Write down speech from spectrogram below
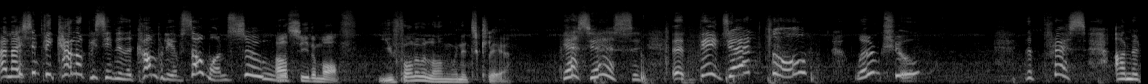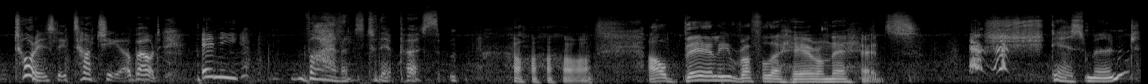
and I simply cannot be seen in the company of someone so... I'll see them off. You follow along when it's clear. Yes, yes. Uh, be gentle, won't you? The press are notoriously touchy about any violence to their person. Ha ha ha ha. I'll barely ruffle a hair on their heads. Shh, Desmond.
